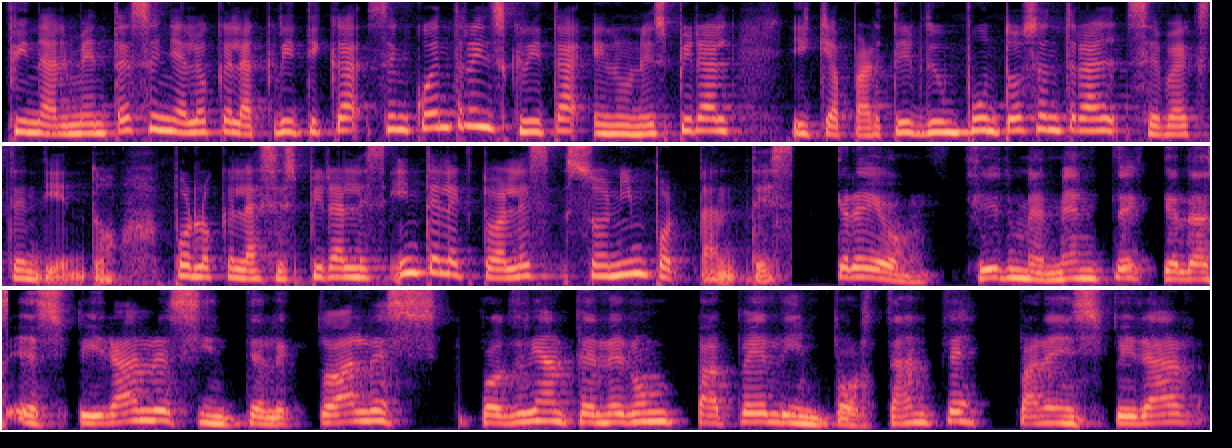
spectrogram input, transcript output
Finalmente señaló que la crítica se encuentra inscrita en una espiral y que a partir de un punto central se va extendiendo, por lo que las espirales intelectuales son importantes. Creo firmemente que las espirales intelectuales podrían tener un papel importante para inspirar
